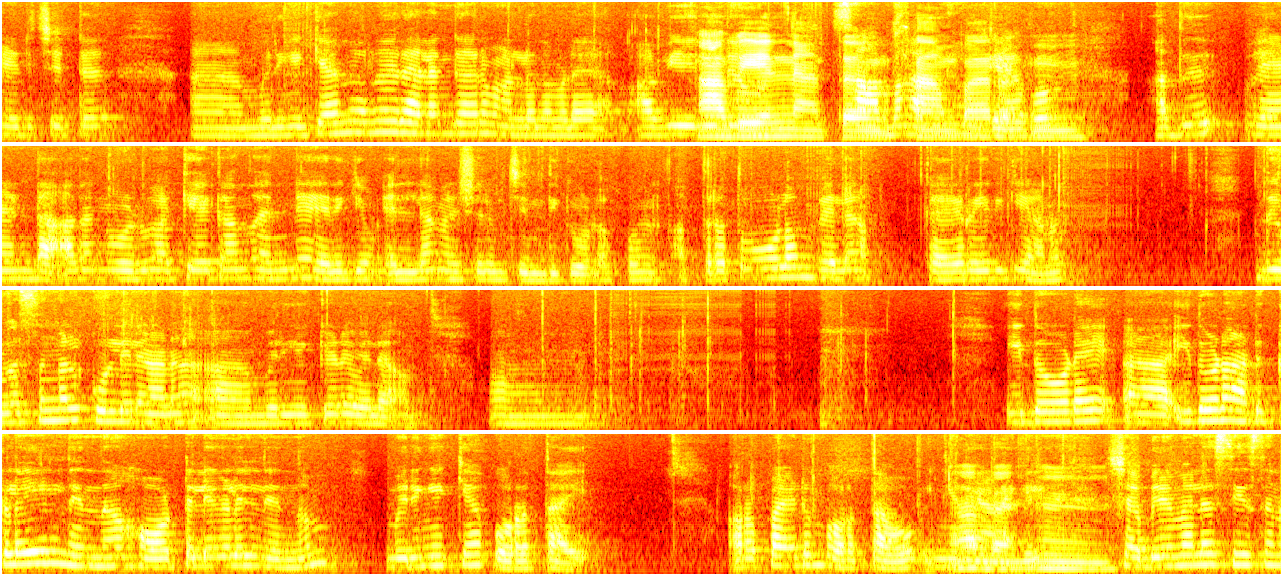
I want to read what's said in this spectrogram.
മേടിച്ചിട്ട് മുരിങ്ങയ്ക്ക എന്ന് പറഞ്ഞ ഒരു അലങ്കാരമാണല്ലോ നമ്മുടെ അവിയലിനകത്ത്. അപ്പം അത് വേണ്ട അതങ്ങ് ഒഴിവാക്കിയേക്കാന്ന് തന്നെയായിരിക്കും. എല്ലാ മനുഷ്യരും ചിന്തിക്കുള്ളൂ. അപ്പം അത്രത്തോളം വില കയറിയിരിക്കുകയാണ്. ദിവസങ്ങൾക്കുള്ളിലാണ് മുരിങ്ങയ്ക്കയുടെ വില. ഇതോടെ ഇതോടെ അടുക്കളയിൽ നിന്ന് ഹോട്ടലുകളിൽ നിന്നും മുരിങ്ങയ്ക്ക പുറത്തായി. ഉറപ്പായിട്ടും പുറത്താവും ഇങ്ങനെയാണെങ്കിൽ. ശബരിമല സീസൺ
